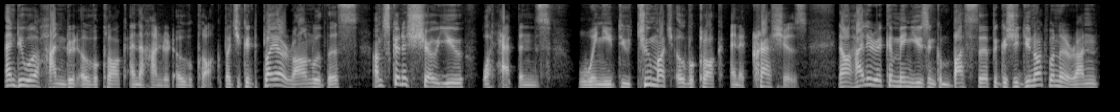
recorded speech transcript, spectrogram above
and do a 100 overclock and a 100 overclock. But you can play around with this. I'm just going to show you what happens when you do too much overclock and it crashes. Now, I highly recommend using Kombustor because you do not want to run,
